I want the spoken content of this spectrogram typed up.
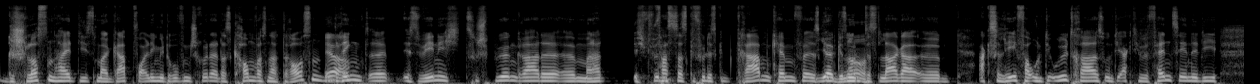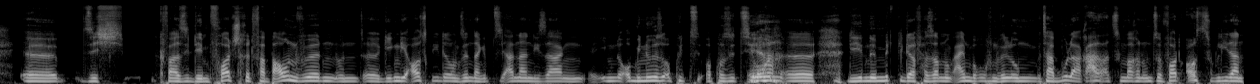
Geschlossenheit, die es mal gab, vor allem mit Rufen Schröder, dass kaum was nach draußen Ja. dringt, äh, ist wenig zu spüren gerade. Ähm, man hat Ich find- fast das Gefühl, es gibt Grabenkämpfe, es Ja, gibt genau. so das Lager äh, Axel Hefer und die Ultras und die aktive Fanszene, die äh, sich quasi dem Fortschritt verbauen würden und äh, gegen die Ausgliederung sind. Dann gibt es die anderen, die sagen, irgendeine ominöse Oppi- Opposition, äh, die eine Mitgliederversammlung einberufen will, um Tabula Rasa zu machen und sofort auszugliedern.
